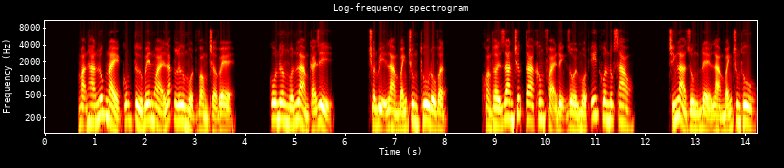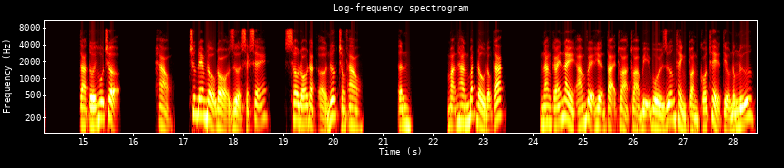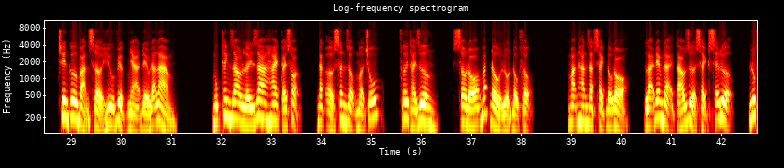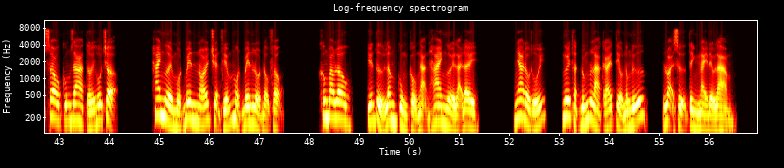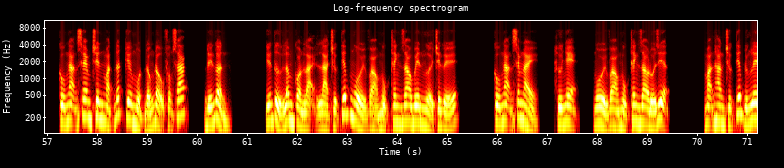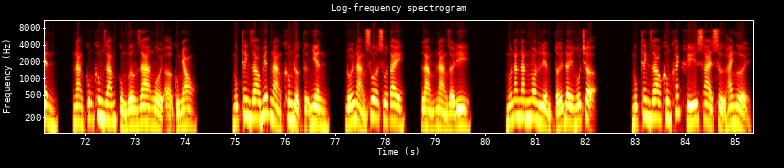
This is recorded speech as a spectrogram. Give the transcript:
Mạn hàn lúc này cũng từ bên ngoài lắc lư một vòng trở về. Cô nương muốn làm cái gì? Chuẩn bị làm bánh trung thu đồ vật. Khoảng thời gian trước ta không phải định rồi một ít khuôn đúc sao. Chính là dùng để làm bánh trung thu. Ta tới hỗ trợ. Hảo, trước đem đậu đỏ rửa sạch sẽ, sau đó đặt ở nước trong phao. Ân. Mạn hàn bắt đầu động tác. Nàng cái này ám vệ hiện tại thỏa thỏa bị bồi dưỡng thành toàn có thể tiểu nông nữ, trên cơ bản sở hữu việc nhà đều đã làm. Mục Thanh Giao lấy ra hai cái sọn, đặt ở sân rộng mở chỗ, phơi thái dương, sau đó bắt đầu lột đậu phộng. Mạn hàn giặt sạch đậu đỏ, lại đem đại táo rửa sạch sẽ lượng, lúc sau cũng ra tới hỗ trợ. Hai người một bên nói chuyện phiếm một bên lột đậu phộng. Không bao lâu, Yến Tử Lâm cùng cậu ngạn hai người lại đây. Nha đầu thúi, ngươi thật đúng là cái tiểu nông nữ, loại sự tình này đều làm. Cậu ngạn xem trên mặt đất kia một đống đậu phộng xác, đến gần. Yến Tử Lâm còn lại là trực tiếp ngồi vào mục thanh giao bên người trên ghế. Cậu ngạn xem này, hứ nhẹ, ngồi vào mục thanh giao đối diện. Mạn hàn trực tiếp đứng lên, nàng cũng không dám cùng vương gia ngồi ở cùng nhau. Mục thanh giao biết nàng không được tự nhiên, đối nàng xua xua tay, làm nàng rời đi. Muốn ăn ăn ngon liền tới đây hỗ trợ. Mục thanh giao không khách khí sai xử hai người.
